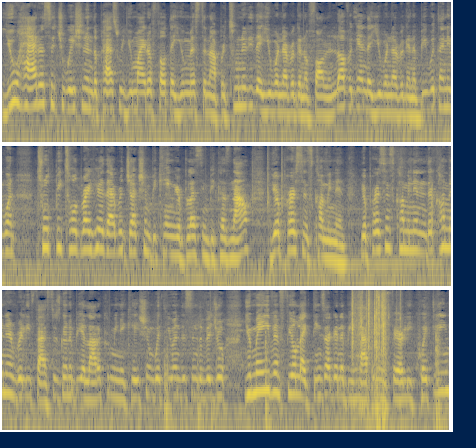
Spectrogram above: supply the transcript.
You had a situation in the past where you might have felt that you missed an opportunity that you were never going to fall in love again that you were never going to be with anyone. Truth be told right here that rejection became your blessing because now your person's coming in. Your person's coming in and they're coming in really fast. There's going to be a lot of communication with you and this individual. You may even feel like things are going to be happening fairly quickly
